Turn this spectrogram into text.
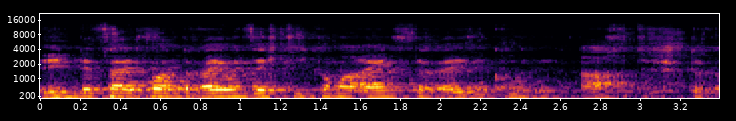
In der Zeit von 63,13 Sekunden 8 Strafen.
